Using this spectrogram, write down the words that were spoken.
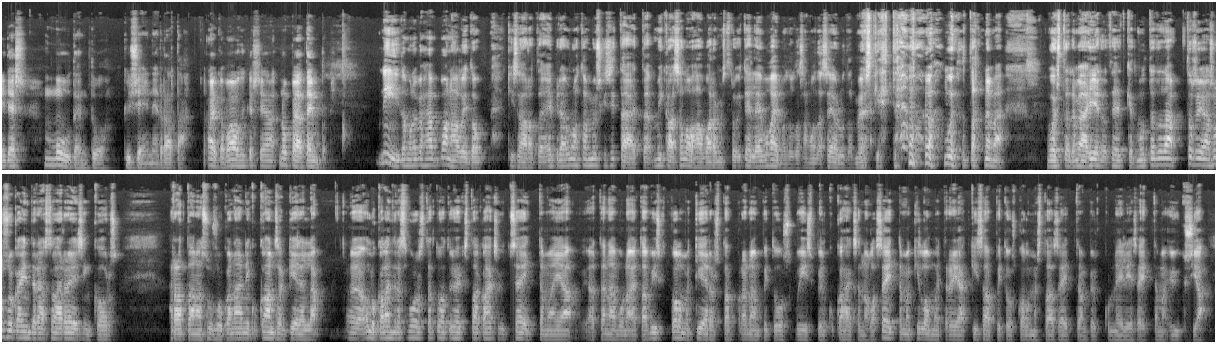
mites muuten tuo kyseinen rata? Aika vauhikas ja nopea tempo. Niin, tämmöinen vähän vanha liito kisarata. Ei pidä unohtaa myöskin sitä, että Mika Salohan on varmistanut itselleen vaimon tuolta samalta seudulta myöskin, että muistetaan nämä, muistetaan nämä hienot hetket. Mutta tota, tosiaan Suzuka International Racing Course ratana Suzuka näin niin kuin kansankielellä ollut kalenterissa vuodesta 1987 ja, ja tänä vuonna ajetaan 53 kierrosta, radan pituus 5,807 kilometriä, kisapituus 307,471 ja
